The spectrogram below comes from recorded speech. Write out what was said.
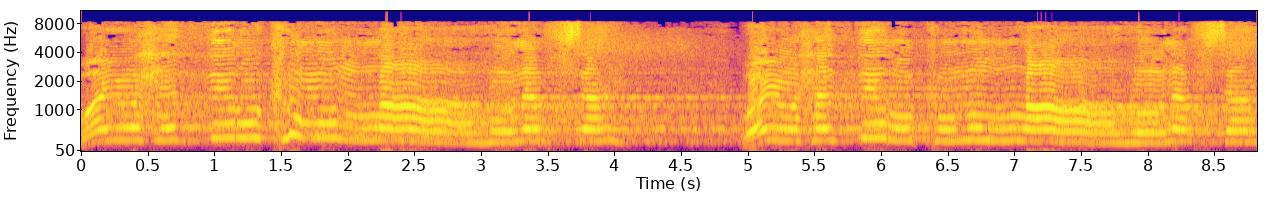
ويحذركم الله نفسه ويحذركم الله نفسه.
